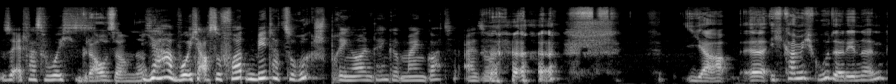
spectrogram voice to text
so etwas, wo ich grausam, ne? Ja, wo ich auch sofort einen Meter zurückspringe und denke, mein Gott, also ja, äh, ich kann mich gut erinnern.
